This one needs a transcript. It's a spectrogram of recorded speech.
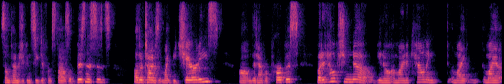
sometimes you can see different styles of businesses other times it might be charities um, that have a purpose, but it helps you know, you know, am I an accounting? Am I, am I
